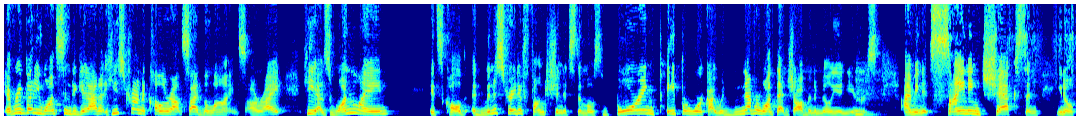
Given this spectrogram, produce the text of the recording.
Everybody wants him to get out of he's trying to color outside the lines, all right? He has one lane it's called administrative function. It's the most boring paperwork. I would never want that job in a million years. Mm. I mean, it's signing checks and, you know,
